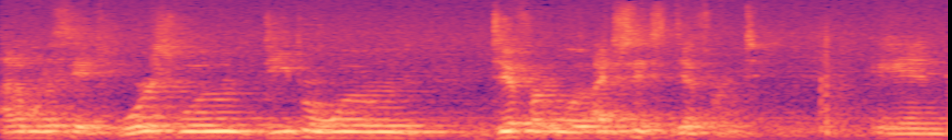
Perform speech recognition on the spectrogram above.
I don't want to say it's worse wound, deeper wound, different. I just say it's different. And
